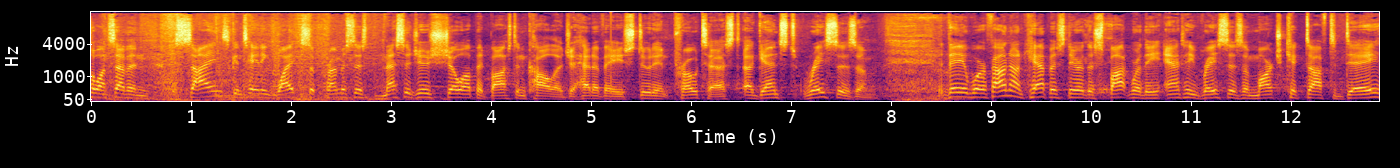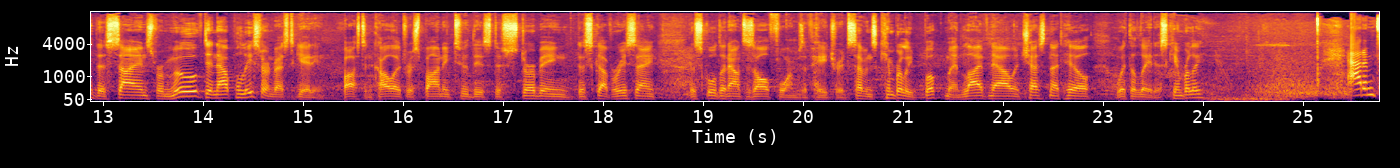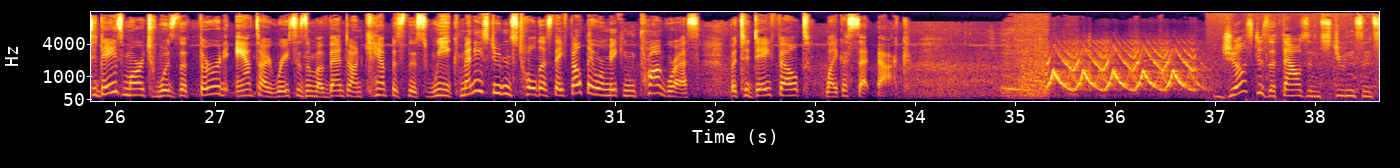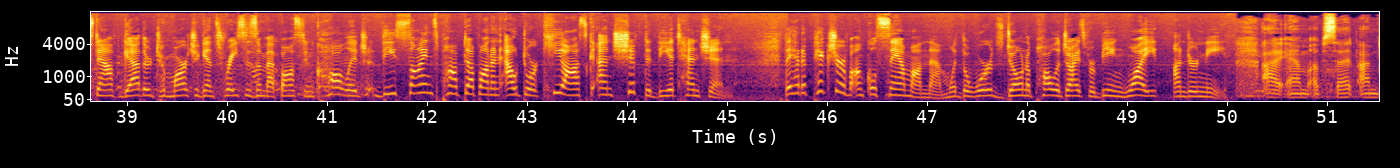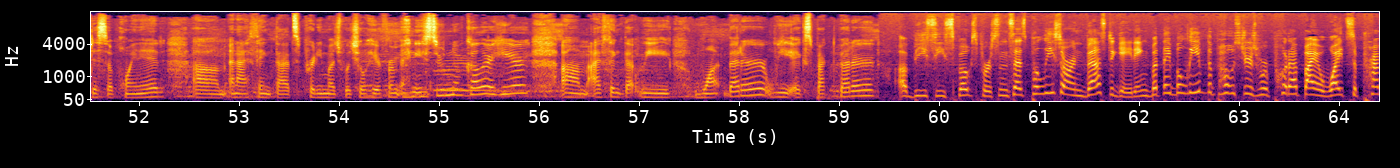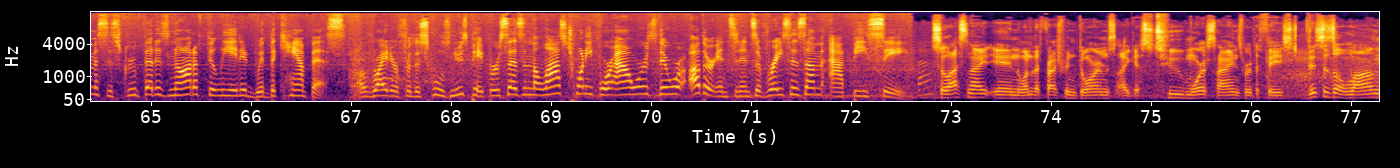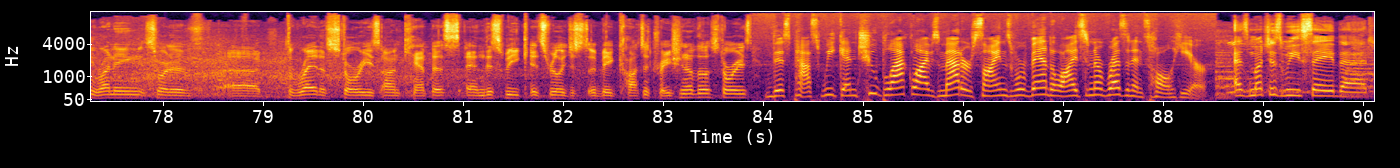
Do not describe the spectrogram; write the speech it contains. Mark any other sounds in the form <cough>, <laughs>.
So on 7, signs containing white supremacist messages show up at Boston College ahead of a student protest against racism. They were found on campus near the spot where the anti-racism march kicked off today. The signs removed and now police are investigating. Boston College responding to this disturbing discovery, saying the school denounces all forms of hatred. Seven's Kimberly Bookman live now in Chestnut Hill with the latest. Kimberly? Adam, today's march was the third anti-racism event on campus this week. Many students told us they felt they were making progress, but today felt like a setback. Just as a thousand students and staff gathered to march against racism at Boston College, these signs popped up on an outdoor kiosk and shifted the attention. They had a picture of Uncle Sam on them with the words, Don't apologize for being white, underneath. I am upset, I'm disappointed, um, and I think that's pretty much what you'll hear from <laughs> any student of color here. Um, I think that we want better, we expect better. A BC spokesperson says police are investigating, but they believe the posters were put up by a white supremacist group that is not affiliated with the campus. A writer for the school's newspaper says in the last 24 hours, there were other incidents of racism at BC. So last night in one of the freshman dorms, I guess two more signs were defaced. This is a long running sort of uh, thread of stories on campus, and this week it's really just a big concentration of those stories. This past weekend, two Black Lives Matter signs were vandalized in a residence hall here. As much as we say that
